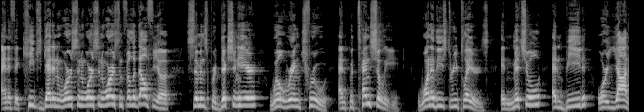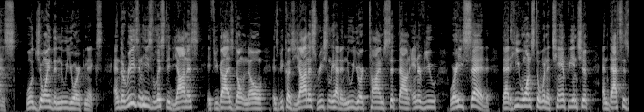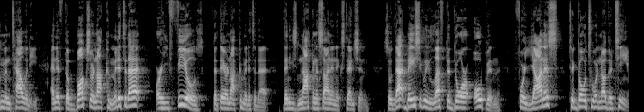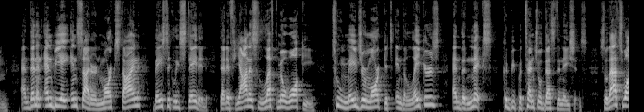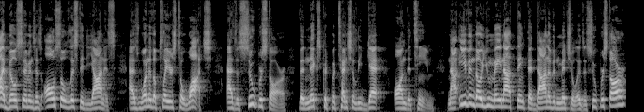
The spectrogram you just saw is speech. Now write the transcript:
And if it keeps getting worse and worse and worse in Philadelphia, Simmons' prediction here will ring true. And potentially, one of these three players, in Mitchell, Embiid, or Giannis, will join the New York Knicks. And the reason he's listed Giannis, if you guys don't know, is because Giannis recently had a New York Times sit down interview where he said that he wants to win a championship and that's his mentality. And if the Bucks are not committed to that, or he feels that they are not committed to that, then he's not going to sign an extension. So that basically left the door open for Giannis to go to another team. And then an NBA insider, Mark Stein, basically stated that if Giannis left Milwaukee, two major markets in the Lakers and the Knicks could be potential destinations. So that's why Bill Simmons has also listed Giannis as one of the players to watch as a superstar the Knicks could potentially get on the team. Now, even though you may not think that Donovan Mitchell is a superstar,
